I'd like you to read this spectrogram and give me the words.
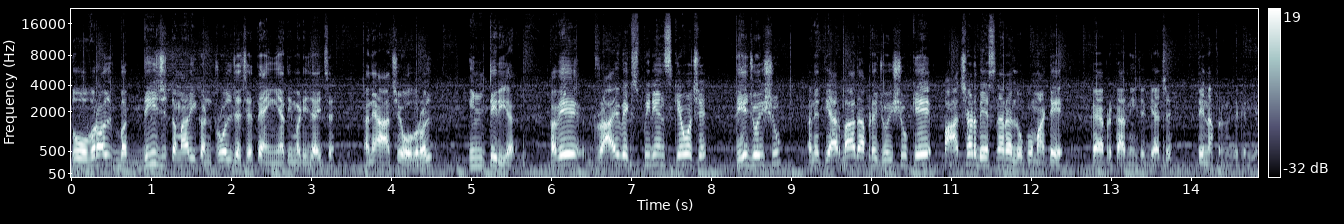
તો ઓવરઓલ બધી જ તમારી કંટ્રોલ જે છે તે અહીંયાથી મળી જાય છે અને આ છે ઓવરઓલ ઇન્ટિરિયર હવે ડ્રાઈવ એક્સપિરિયન્સ કેવો છે તે જોઈશું અને ત્યારબાદ આપણે જોઈશું કે પાછળ બેસનારા લોકો માટે કયા પ્રકારની જગ્યા છે તેના પર નજર કરીએ.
